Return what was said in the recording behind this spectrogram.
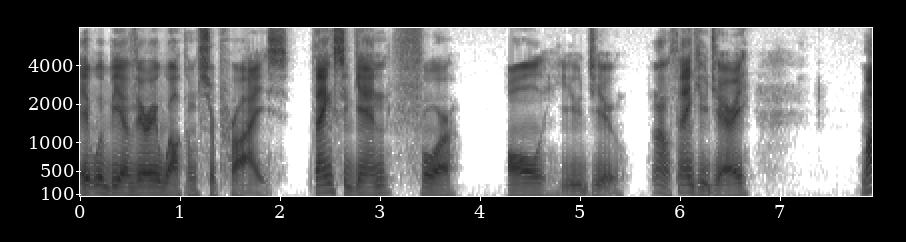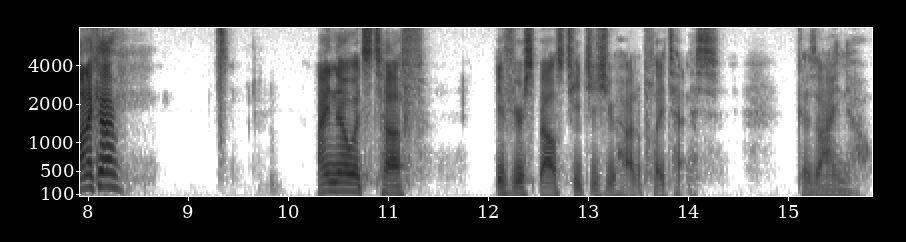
it would be a very welcome surprise. Thanks again for all you do. Oh, thank you, Jerry. Monica, I know it's tough if your spouse teaches you how to play tennis, because I know.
